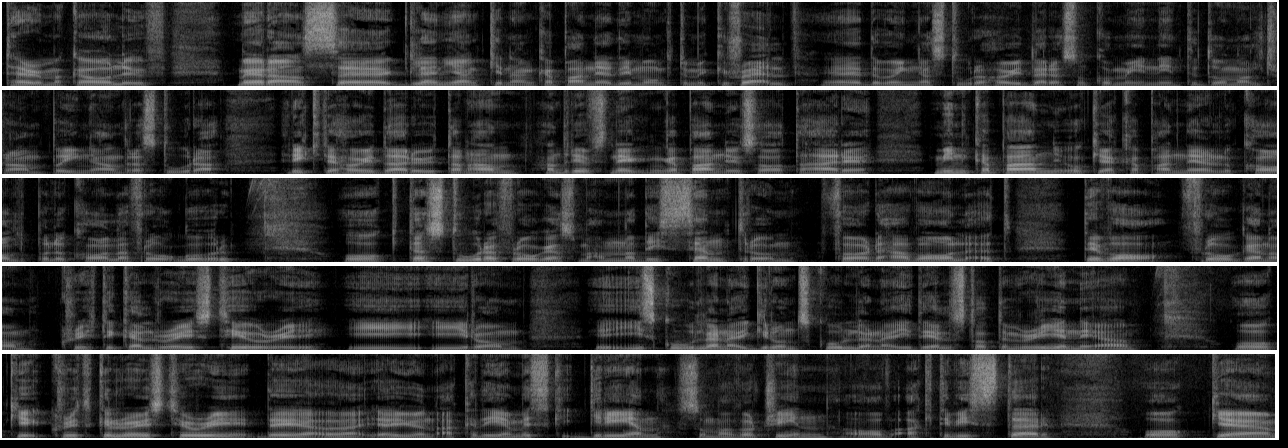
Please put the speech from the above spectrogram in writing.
Terry McAuliffe. Medan eh, Glenn Youngkin han kampanjade i mångt och mycket själv. Eh, det var inga stora höjdare som kom in, inte Donald Trump och inga andra stora riktiga höjdare, utan han, han drev sin egen kampanj och sa att det här är min kampanj och jag kampanjerar lokalt på lokala frågor. Och den stora frågan som hamnade i centrum för det här valet, det var frågan om critical race theory i, i, de, i skolorna, i grundskolorna i delstaten Virginia. Och critical race theory, det eh, är ju en akademisk gren som har förts in av aktivister och eh,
